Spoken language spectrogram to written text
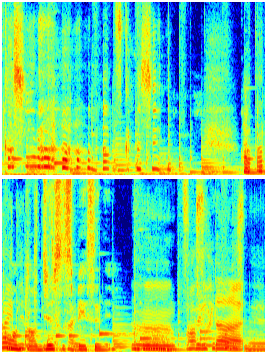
かしいな。懐かしい。ポップコーンとジューススペーススね。うん作りたい。ですね。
